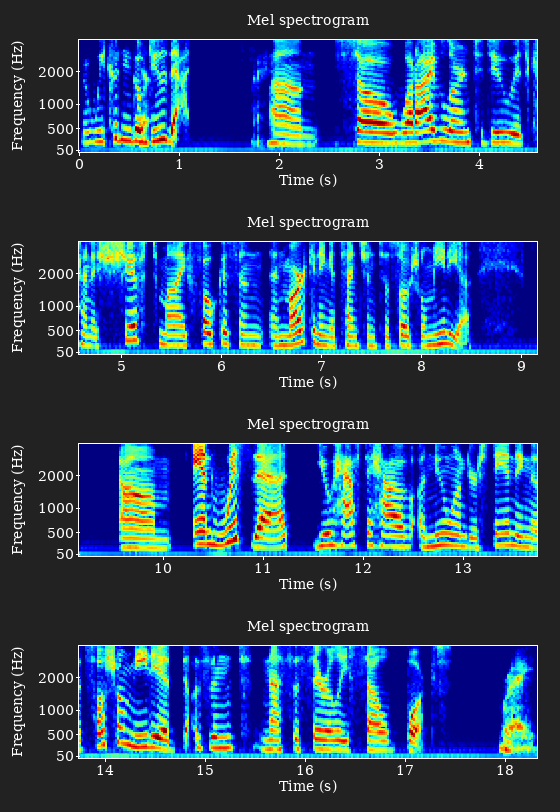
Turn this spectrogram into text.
We couldn't go yeah. do that. Um, so, what I've learned to do is kind of shift my focus and, and marketing attention to social media. Um, and with that, you have to have a new understanding that social media doesn't necessarily sell books. Right.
